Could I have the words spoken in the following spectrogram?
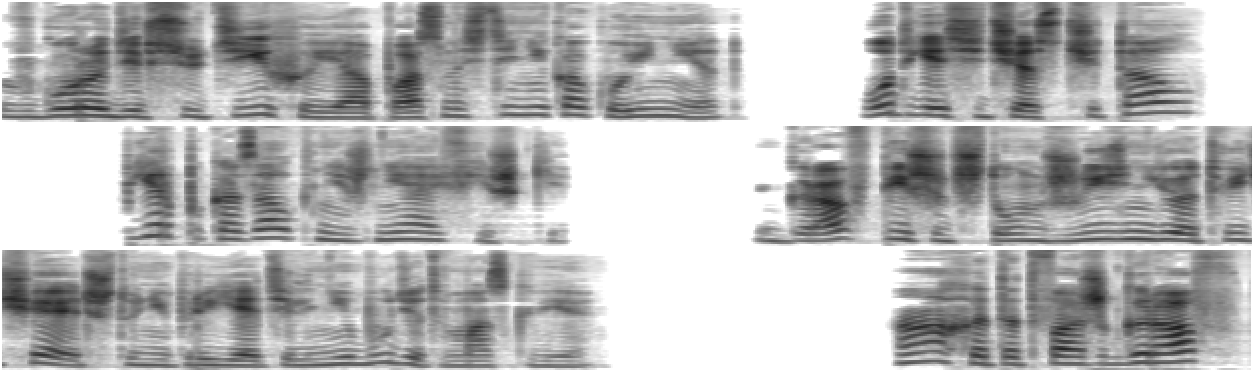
«В городе все тихо и опасности никакой нет. Вот я сейчас читал...» Пьер показал княжне афишки. Граф пишет, что он жизнью отвечает, что неприятель не будет в Москве. «Ах, этот ваш граф!»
